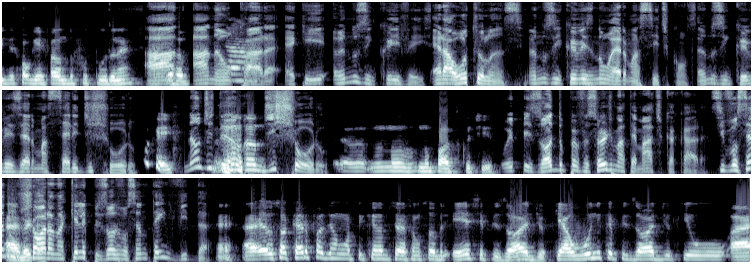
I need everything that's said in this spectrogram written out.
incríveis com alguém falando do futuro, né? Ah, Porra. ah, não, Não. cara. É que Anos Incríveis era outro lance. Anos Incríveis não era uma sitcom. Anos Incríveis era uma série de choro. Ok, Não de drama, de choro. eu não, não, não posso discutir isso. O episódio do professor de matemática, cara. Se você não É chora naquele episódio, você não tem vida. É, é, eu só quero fazer uma pequena observação sobre esse episódio, que é o único episódio que o, a-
